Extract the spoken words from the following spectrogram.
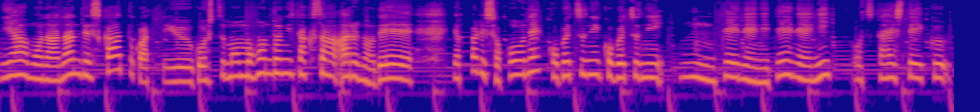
似合うものは何ですかとかっていうご質問も本当にたくさんあるのでやっぱりそこをね個別に個別に、うん、丁寧に丁寧にお伝えしていく、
